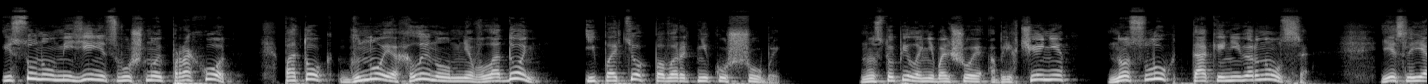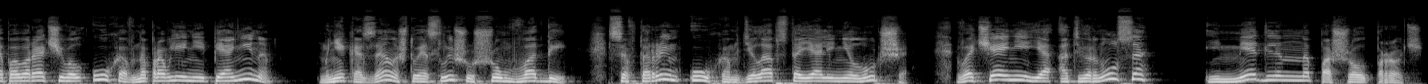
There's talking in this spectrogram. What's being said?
и сунул мизинец в ушной проход. Поток гноя хлынул мне в ладонь и потек по воротнику шубы. Наступило небольшое облегчение, но слух так и не вернулся. Если я поворачивал ухо в направлении пианино, мне казалось, что я слышу шум воды. Со вторым ухом дела обстояли не лучше. В отчаянии я отвернулся и медленно пошел прочь.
